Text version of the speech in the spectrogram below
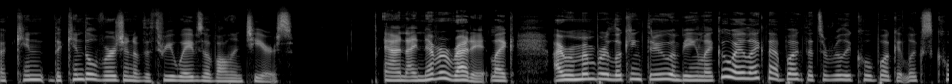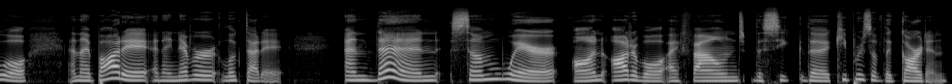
a kin- the Kindle version of the Three Waves of Volunteers. And I never read it. Like, I remember looking through and being like, oh, I like that book. That's a really cool book. It looks cool. And I bought it and I never looked at it. And then somewhere on Audible, I found the the Keepers of the Garden,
